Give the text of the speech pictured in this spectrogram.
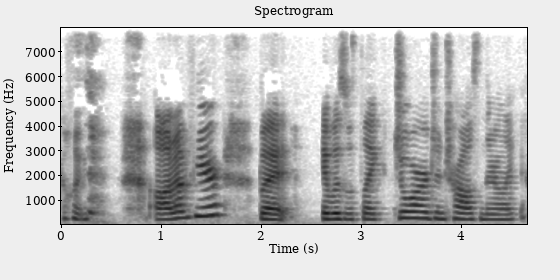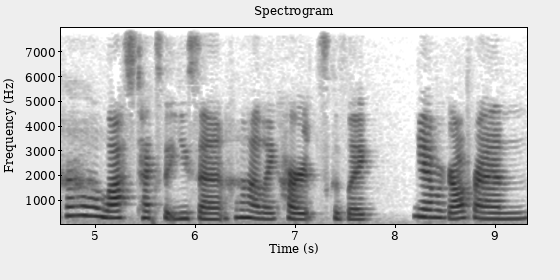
going on up here, but it was with like George and Charles, and they're like, ah, last text that you sent, ah, like hearts, because like, you have a girlfriend,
